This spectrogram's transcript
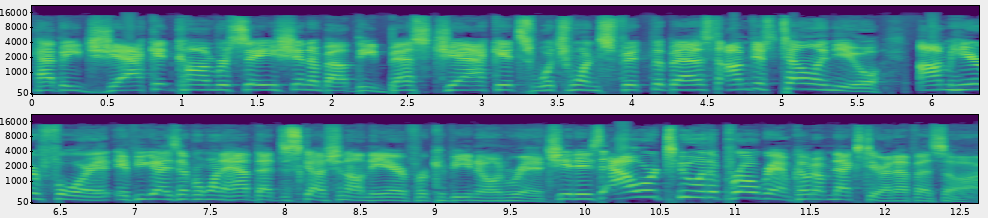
have a jacket conversation about the best jackets, which ones fit the best, I'm just telling you, I'm here for it. If you guys ever want to have that discussion on the air for Covino and Rich, it is hour two of the program coming up next here on FSR.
